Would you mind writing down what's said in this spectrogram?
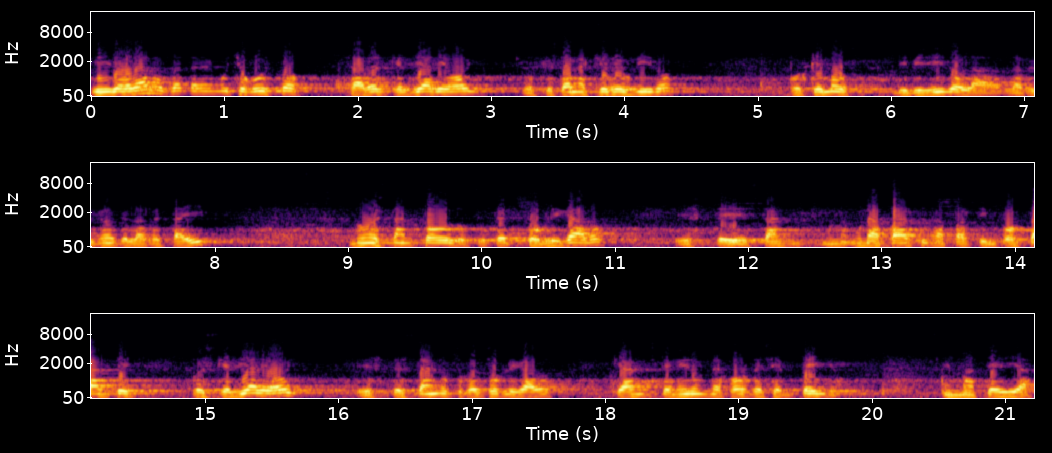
Y de verdad nos da también mucho gusto saber que el día de hoy, los que están aquí reunidos, porque hemos dividido la, la reunión de la RETAI, no están todos los sujetos obligados, este, están una, una parte, una parte importante, pues que el día de hoy este, están los sujetos obligados que han tenido un mejor desempeño en materia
